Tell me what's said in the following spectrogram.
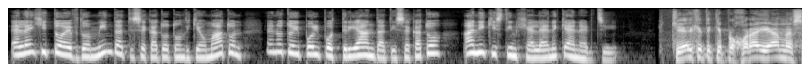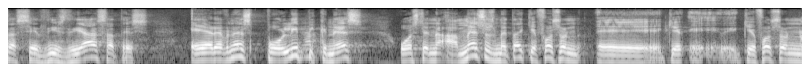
ελέγχει το 70% των δικαιωμάτων, ενώ το υπόλοιπο 30% ανήκει στην Hellenic Energy. Και έρχεται και προχωράει άμεσα σε δυσδιάστατες έρευνες, πολύ πυκνές, ώστε να αμέσως μετά και εφόσον, ε, και, ε, και εφόσον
